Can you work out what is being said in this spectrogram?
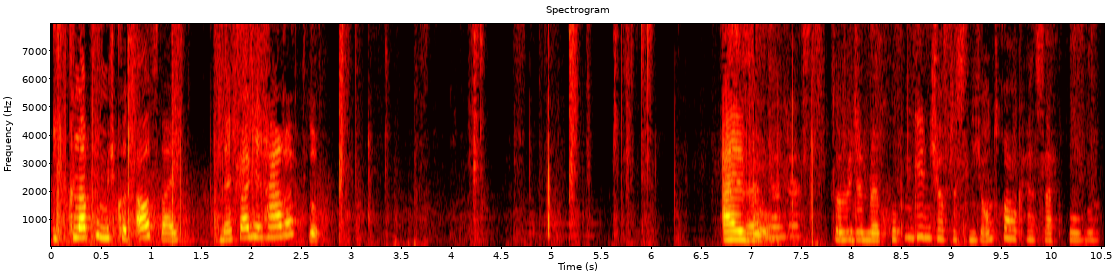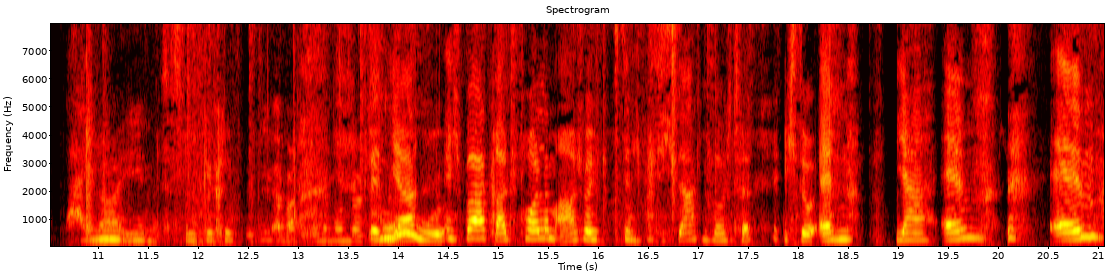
Ich klopfe mich kurz aus, weil ich habe. So. Also. Sollen wir dann mal gucken gehen? Ich hoffe, das ist nicht unsere Orchesterprobe. Nein, Das ist mitgekriegt. wir sind Erwachsene Munder. Denn ja, ich war gerade voll im Arsch, weil ich wusste nicht, was ich sagen sollte. Ich so, ähm, ja, ähm, ähm.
